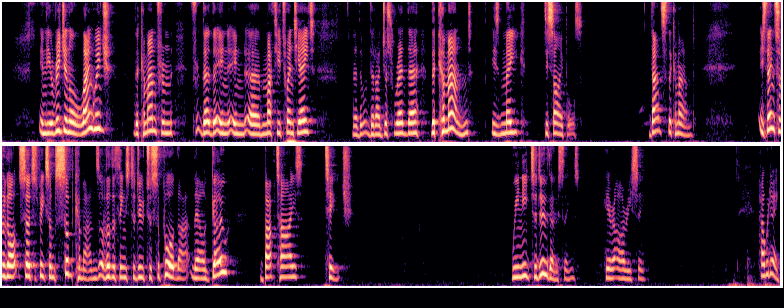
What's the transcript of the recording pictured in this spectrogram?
In the original language, the command from the, the, in, in uh, Matthew 28 uh, that I just read there, the command is make disciples. That's the command. He's then sort of got, so to speak, some sub commands of other things to do to support that. They are go, baptize, teach. We need to do those things here at REC. How are we doing?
